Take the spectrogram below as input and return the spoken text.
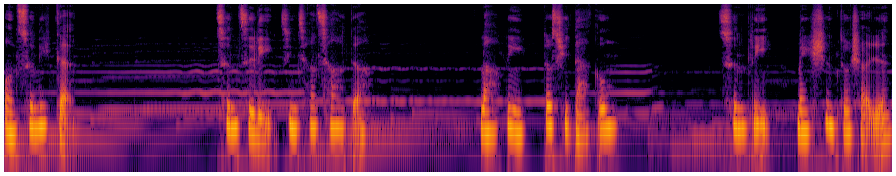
往村里赶。村子里静悄悄的，劳力都去打工，村里没剩多少人。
